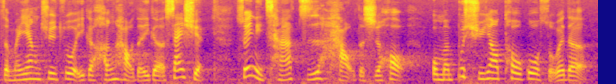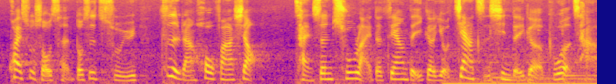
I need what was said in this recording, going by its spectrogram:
怎么样去做一个很好的一个筛选？所以你茶质好的时候，我们不需要透过所谓的快速熟成，都是属于自然后发酵，产生出来的这样的一个有价值性的一个普洱茶。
